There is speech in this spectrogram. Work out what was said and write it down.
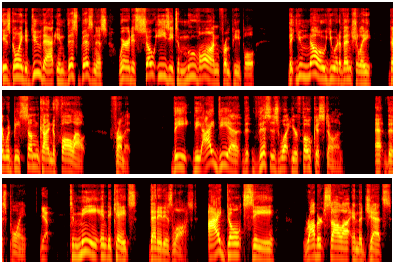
is going to do that in this business where it is so easy to move on from people that you know you would eventually there would be some kind of fallout from it. The the idea that this is what you're focused on at this point. Yep. To me indicates that it is lost. I don't see Robert Saleh and the Jets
